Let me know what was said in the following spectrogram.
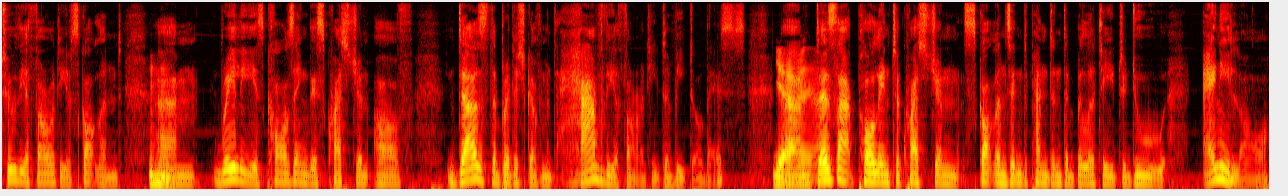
to the authority of Scotland Mm-hmm. um, really is causing this question of does the British government have the authority to veto this? Yeah, Um, yeah. Does that pull into question Scotland's independent ability to do any law?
